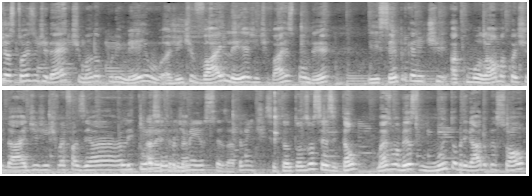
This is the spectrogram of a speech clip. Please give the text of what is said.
sugestões no direct, manda por e-mail, a gente vai ler, a gente vai responder e sempre que a gente acumular uma quantidade, a gente vai fazer a leitura, A leitura sempre, de né? e-mails, exatamente. Citando todos vocês. Então, mais uma vez, muito obrigado, pessoal.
